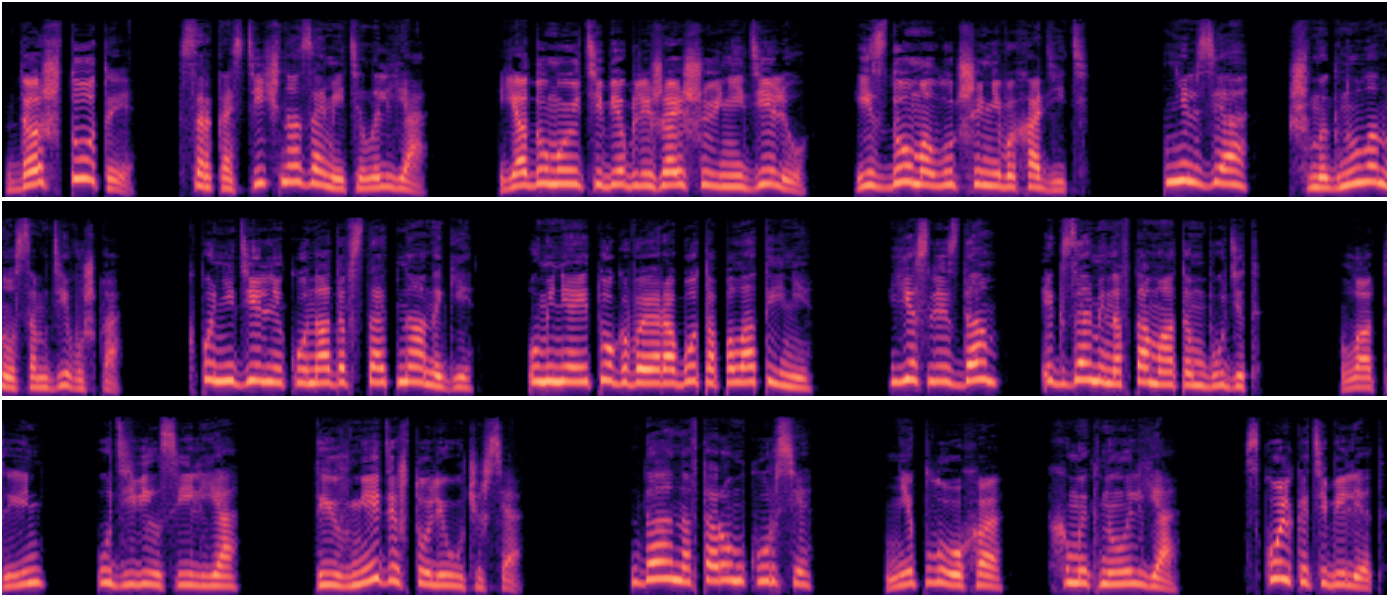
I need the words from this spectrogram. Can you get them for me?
«Да что ты!» — саркастично заметил Илья. «Я думаю, тебе ближайшую неделю из дома лучше не выходить». «Нельзя», — шмыгнула носом девушка. «К понедельнику надо встать на ноги. У меня итоговая работа по латыни. Если сдам, экзамен автоматом будет». «Латынь?» — удивился Илья. «Ты в меди, что ли, учишься?» «Да, на втором курсе». «Неплохо», — хмыкнул Илья. «Сколько тебе лет?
